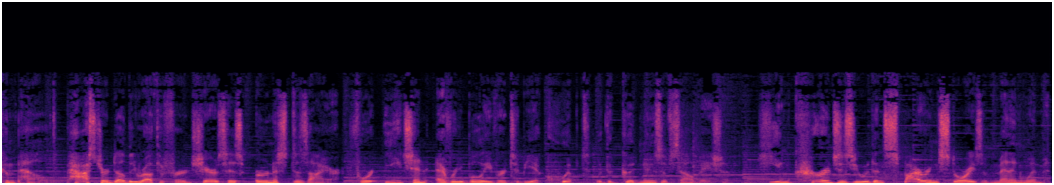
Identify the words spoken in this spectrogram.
Compelled, Pastor Dudley Rutherford shares his earnest desire for each and every believer to be equipped with the good news of salvation. He encourages you with inspiring stories of men and women,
